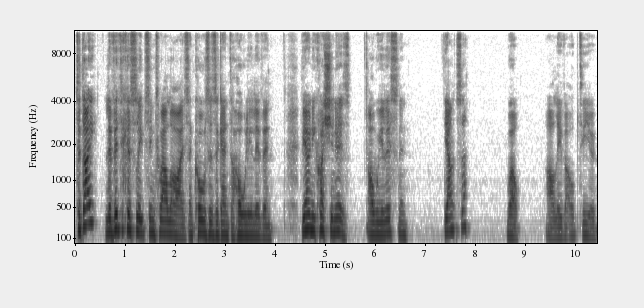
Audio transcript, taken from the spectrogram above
Today, Leviticus leaps into our lives and calls us again to holy living. The only question is are we listening? The answer? Well, I'll leave it up to you.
